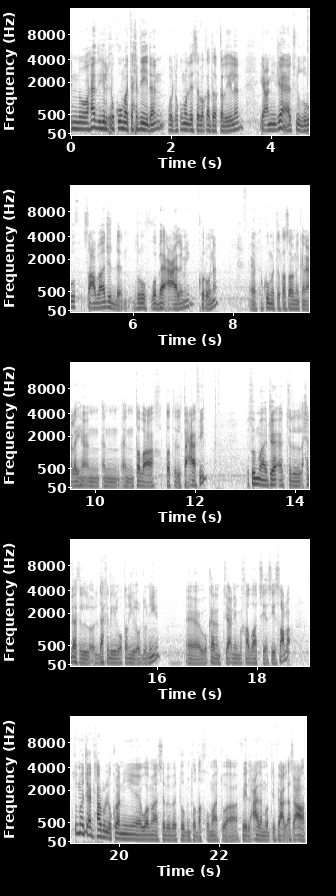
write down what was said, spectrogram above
إنه هذه الحكومة تحديدا والحكومة التي سبقتها قليلا يعني جاءت في ظروف صعبة جدا، ظروف وباء عالمي كورونا. حكومة الخصاونه كان عليها ان ان أن تضع خطة التعافي ثم جاءت الأحداث الداخلية الوطنية الأردنية آه، وكانت يعني مخاضات سياسية صعبة ثم جاءت الحرب الأوكرانية وما سببته من تضخمات وفي العالم وارتفاع الأسعار.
